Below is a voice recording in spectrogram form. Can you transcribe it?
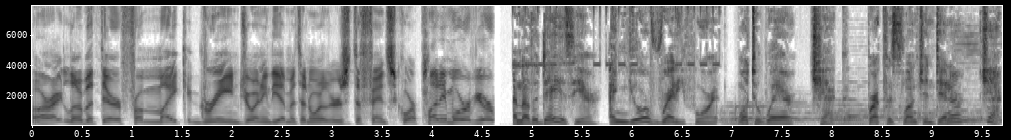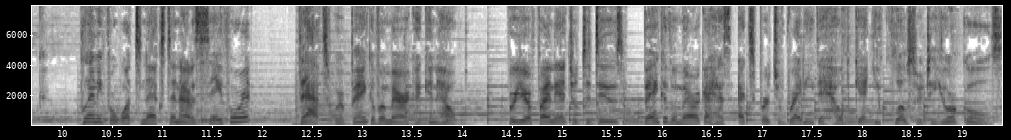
All right, a little bit there from Mike Green joining the Edmonton Oilers defense corps. Plenty more of your. Another day is here, and you're ready for it. What to wear? Check. Breakfast, lunch, and dinner? Check. Planning for what's next and how to save for it? That's where Bank of America can help. For your financial to dos, Bank of America has experts ready to help get you closer to your goals.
